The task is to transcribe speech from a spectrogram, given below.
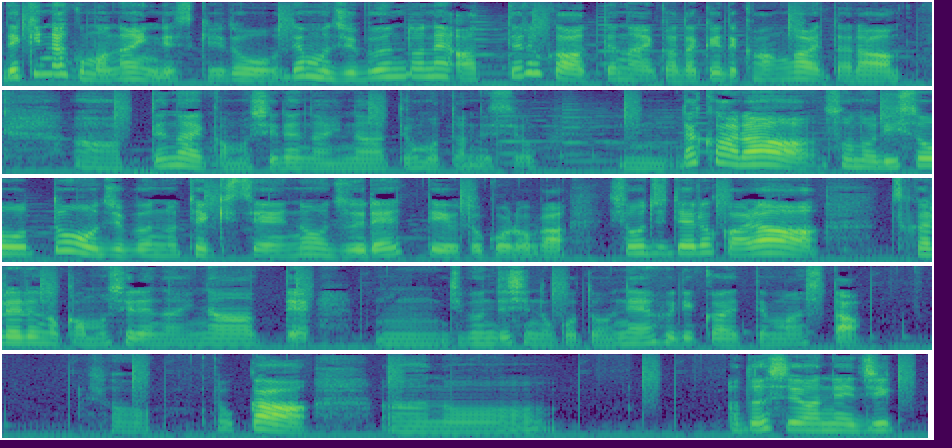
できなくもないんですけどでも自分とね合ってるか合ってないかだけで考えたらあ合ってないかもしれないなって思ったんですよ。うん、だからその理想と自分の適性のズレっていうところが生じてるから疲れるのかもしれないなって、うん、自分自身のことをね振り返ってました。そうとかあの私はね実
